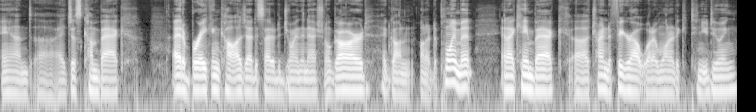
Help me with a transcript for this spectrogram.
And uh, I had just come back. I had a break in college. I decided to join the National Guard, had gone on a deployment, and I came back uh, trying to figure out what I wanted to continue doing.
